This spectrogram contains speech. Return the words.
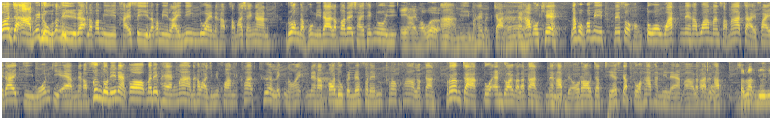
ก็จะอ่านไม่ถูกสักทีนะ แล้วก็มี Type C แล้วก็มี Lightning ด้วยนะครับ สามารถใช้งานร่วมกับพวกนี้ได้ แล้วก็ได้ใช้เทคโนโลยี AI power อ่ามีมาให้เหมือนกันอ่าน นะครับ โอเค แล้วผมก็มีในส่วนของตัววัดนะครับว่ามันสามารถจ่ายไฟได้กี่โวลต์กี่แอมป์นะครับ ซึ่งตัวนี้เนี่ยก็ไม่ได้แพงมากนะครับ อาจจะมีความคลาดเคลื่อนเล็กน้อยนะครับ ก็ดูเป็น reference คร่าวๆ แล้วกัน เริ่มจากตัว Android ก่อนแล้วกันนะครับ เดี๋ยวเราจะเทสกับตัว 5,000มิลลิแอมป์เอาแล้วกันนะครับ สำหรับ USB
